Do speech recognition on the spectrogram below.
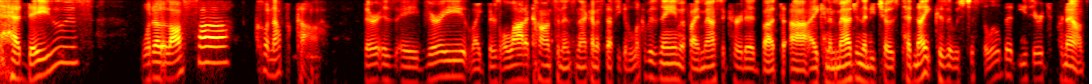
Tadeusz Wadalasa Konopka. There is a very like there's a lot of consonants and that kind of stuff. You can look up his name if I massacred it, but uh, I can imagine that he chose Ted Knight because it was just a little bit easier to pronounce.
